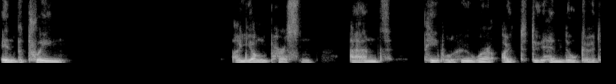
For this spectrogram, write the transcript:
in between a young person and people who were out to do him no good,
